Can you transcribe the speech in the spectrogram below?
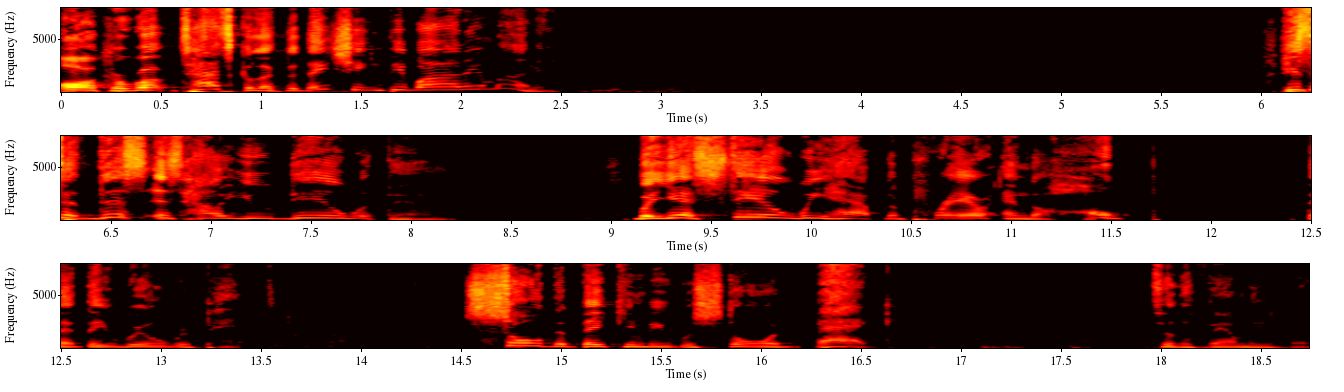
Or a corrupt tax collector, they cheating people out of their money. He said, this is how you deal with them. But yet still we have the prayer and the hope that they will repent so that they can be restored back to the family of faith.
